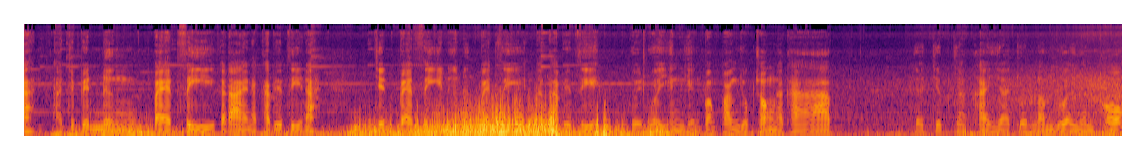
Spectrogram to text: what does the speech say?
นะ อาจจะเป็น 184 ก็ได้นะครับ FC นะ 784 หรือ 184 นะครับ FC รวยรวยเฮงเฮงๆปังยกช่องนะครับอย่าเจ็บอย่าไข้อย่าจนร่ำรวยเงินทอง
